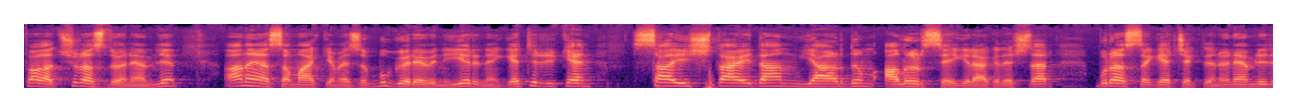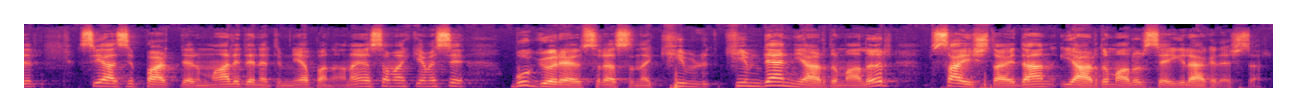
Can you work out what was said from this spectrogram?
Fakat şurası da önemli. Anayasa Mahkemesi bu görevini yerine getirirken Sayıştay'dan yardım alır sevgili arkadaşlar. Burası da gerçekten önemlidir. Siyasi partilerin mali denetimini yapan Anayasa Mahkemesi bu görev sırasında kim, kimden yardım alır? Sayıştay'dan yardım alır sevgili arkadaşlar.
